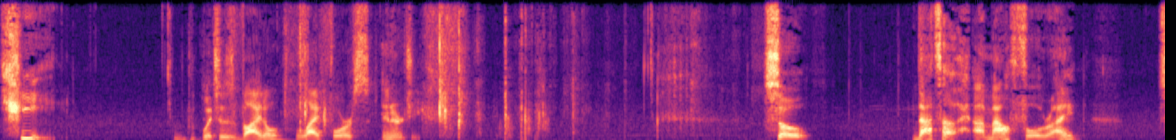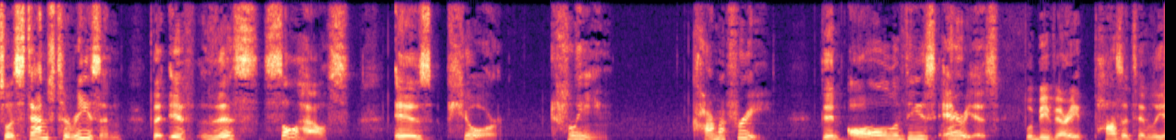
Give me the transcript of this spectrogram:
Qi, which is vital life force energy. So that's a, a mouthful, right? So it stands to reason that if this soul house is pure, clean, karma-free, then all of these areas would be very positively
